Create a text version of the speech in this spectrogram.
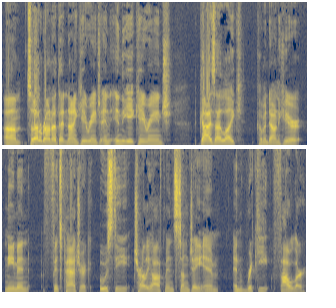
um, so that'll round out that 9K range. And in the 8K range, guys I like coming down here: Niemann, Fitzpatrick, Usti, charley Hoffman, Sungjae Im, and Rickie Fowler.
